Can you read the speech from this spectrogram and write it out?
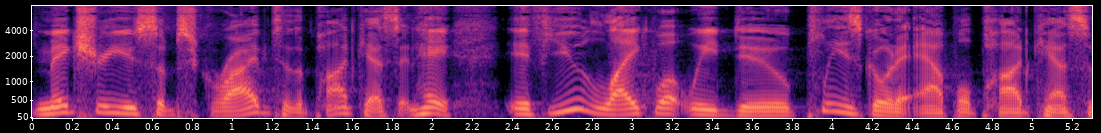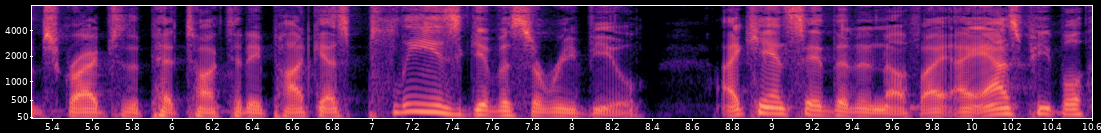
make sure you subscribe to the podcast. And hey, if you like what we do, please go to Apple Podcasts, subscribe to the Pet Talk Today podcast. Please give us a review. I can't say that enough. I, I ask people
